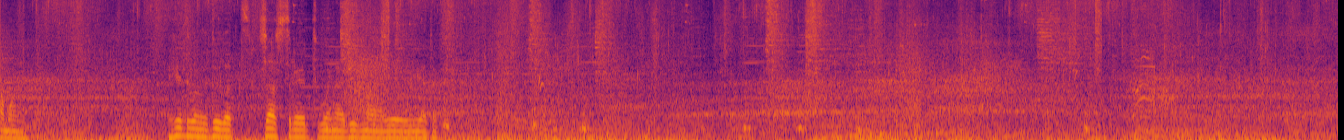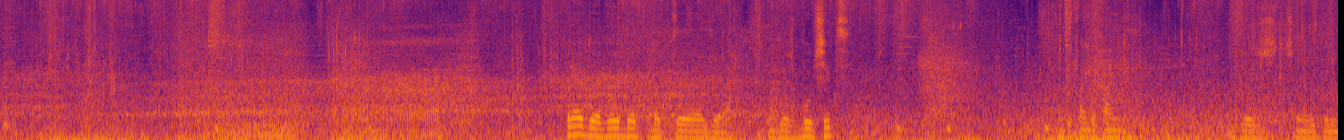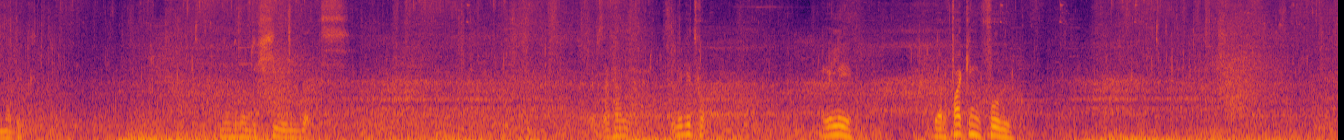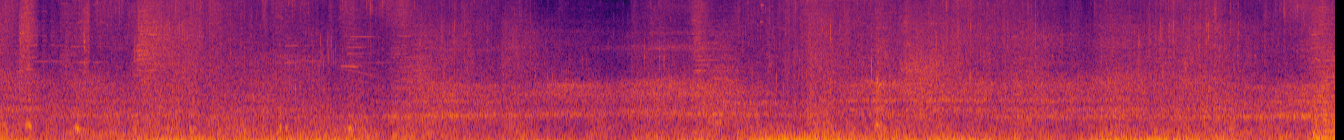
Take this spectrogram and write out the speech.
Come on. I hate when I do that just right when I did my AoE attack. Try to avoid that, but uh, yeah, that was bullshit. And to find a hand, it was it's gonna be problematic. I'm going to heal, but. Leave it for really. You're fucking full.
